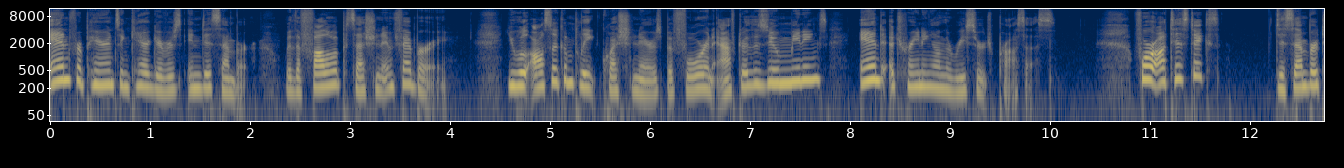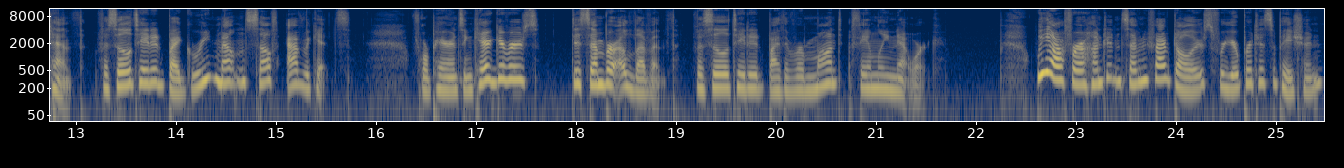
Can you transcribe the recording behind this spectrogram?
and for parents and caregivers in December, with a follow up session in February. You will also complete questionnaires before and after the Zoom meetings and a training on the research process. For autistics, December 10th, facilitated by Green Mountain Self Advocates. For parents and caregivers, December 11th, facilitated by the Vermont Family Network. We offer $175 for your participation,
